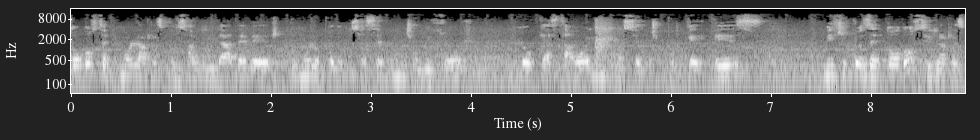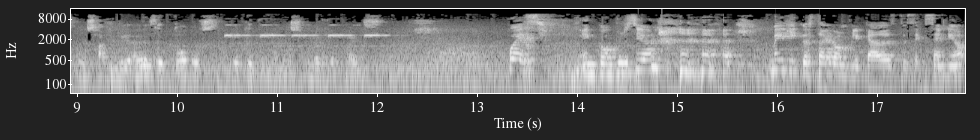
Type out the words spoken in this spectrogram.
todos tenemos la responsabilidad de ver cómo lo podemos hacer mucho mejor lo que hasta hoy hemos hecho, porque es México es de todos y la responsabilidad es de todos de que tengamos un mejor país. Pues, en conclusión, México está complicado este sexenio,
